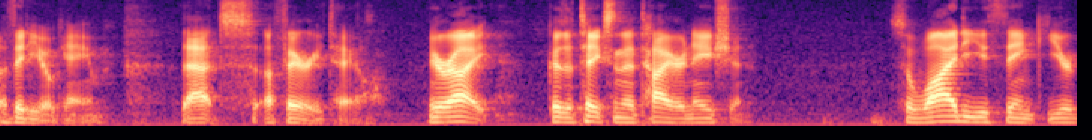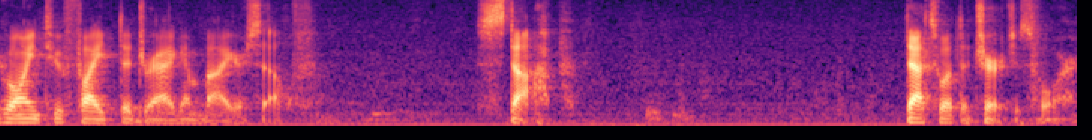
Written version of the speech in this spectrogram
a video game. That's a fairy tale. You're right, because it takes an entire nation. So, why do you think you're going to fight the dragon by yourself? Stop. That's what the church is for.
